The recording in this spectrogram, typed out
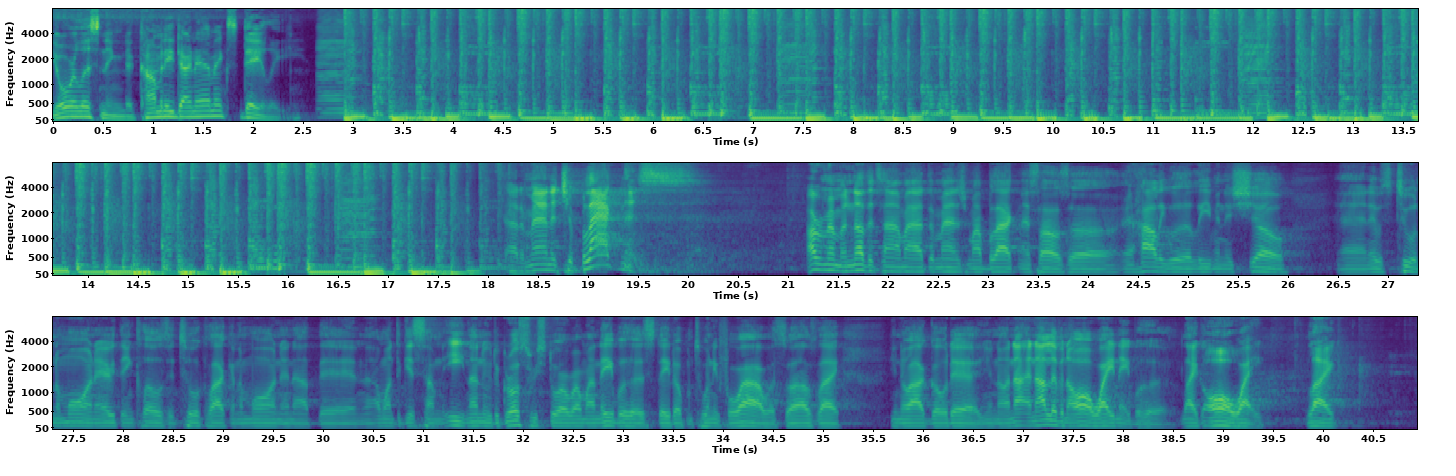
You're listening to Comedy Dynamics Daily. Got to manage your blackness. I remember another time I had to manage my blackness. I was uh, in Hollywood leaving this show, and it was two in the morning. Everything closed at two o'clock in the morning out there, and I wanted to get something to eat. And I knew the grocery store around my neighborhood stayed open 24 hours, so I was like, you know, I'll go there, you know. And I, and I live in an all-white neighborhood, like all white, like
